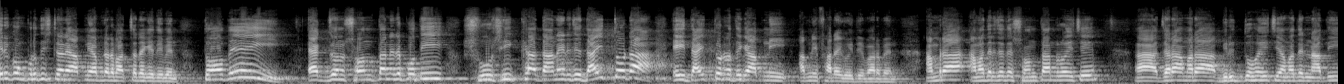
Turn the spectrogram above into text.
এরকম প্রতিষ্ঠানে আপনি আপনার বাচ্চাটাকে দেবেন। তবেই একজন সন্তানের প্রতি সুশিক্ষা দানের যে দায়িত্বটা, এই দায়িত্বটা থেকে আপনি আপনি ফারেক হইতে পারবেন। আমরা, আমাদের যাদের সন্তান রয়েছে যারা আমরা বিরুদ্ধ হয়েছি, আমাদের নাতি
